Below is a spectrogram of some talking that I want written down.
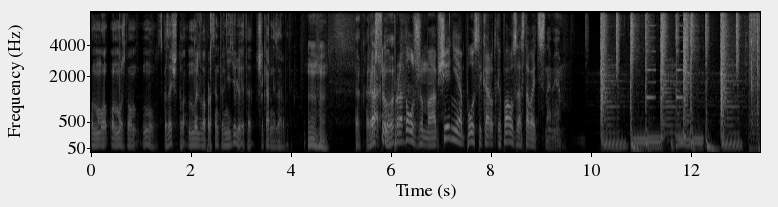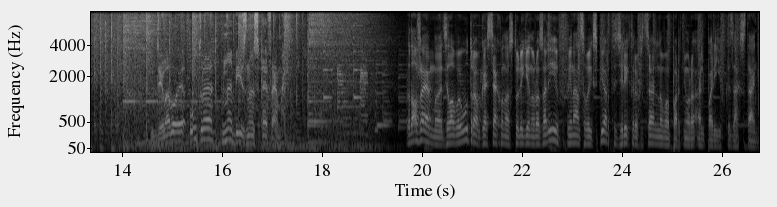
он, он может вам ну, сказать, что 0,2% в неделю – это шикарный заработок. Мгм. Так, Так, ну, хорошо. продолжим общение после короткой паузы. Оставайтесь с нами. Деловое утро на бизнес ФМ. Продолжаем э, деловое утро. В гостях у нас Тулиген Уразалиев, финансовый эксперт, директор официального партнера Альпари в Казахстане.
